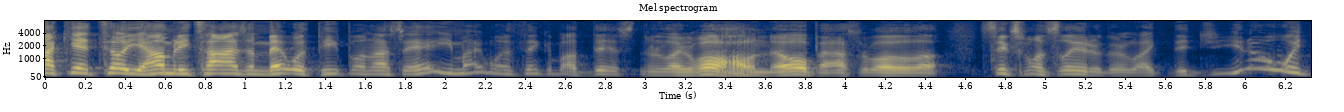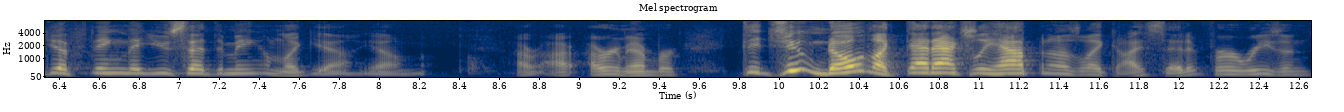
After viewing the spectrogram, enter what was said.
I can't tell you how many times I met with people and I say, hey, you might want to think about this. And they're like, oh, no, Pastor, blah, blah, blah. Six months later, they're like, did you, you know what thing that you said to me? I'm like, yeah, yeah, I, I remember. Did you know like that actually happened? I was like, I said it for a reason.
